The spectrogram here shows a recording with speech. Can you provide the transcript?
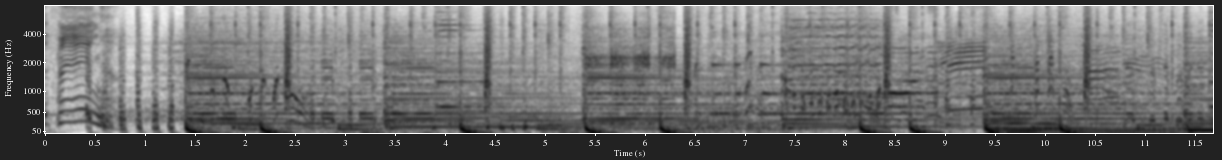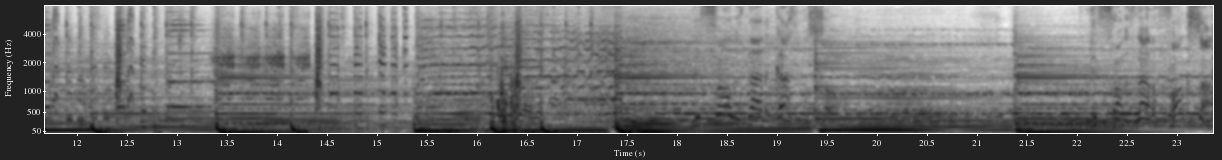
This song is not a gospel song. This song is not a funk song.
